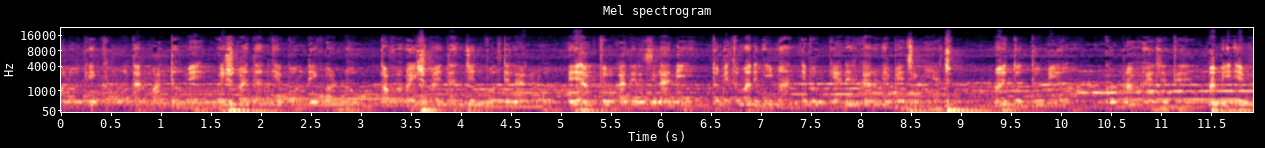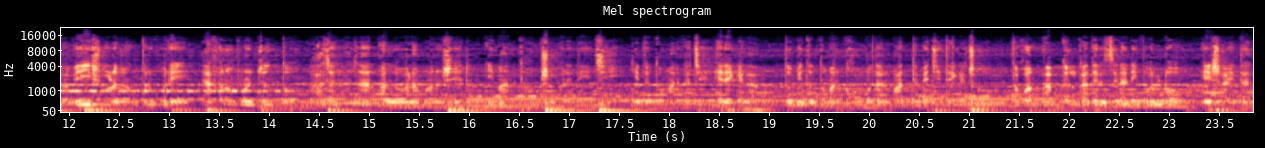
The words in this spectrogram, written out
অলৌকিক ক্ষমতার মাধ্যমে ওই শয়তানকে বন্দি করল। তখন ওই শয়তান জিন বলতে লাগল এই আব্দুল কাদের জিলানি, তুমি তোমার ইমান এবং জ্ঞানের কারণে বেঁচে গিয়েছো। নয়তো তুমিও গোমরা হয়ে যেতে। আমি এভাবেই ষড়যন্ত্র করে আব্দুল কাদের জিলানি বলল এ শয়তান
